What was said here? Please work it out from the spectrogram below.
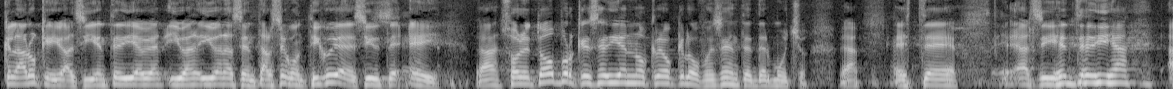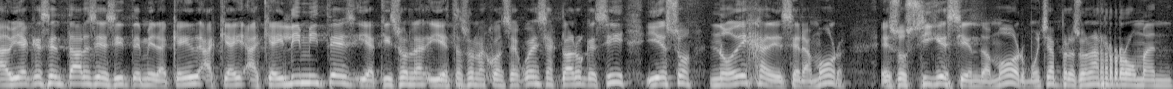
claro que al siguiente día iban, iban, iban a sentarse contigo y a decirte, hey, ¿verdad? sobre todo porque ese día no creo que lo fueses a entender mucho. ¿verdad? Este, Al siguiente día había que sentarse y decirte, mira, aquí, hay- aquí hay, aquí hay límites y, aquí son y estas son las consecuencias, claro que sí, y eso no deja de ser amor, eso sigue siendo amor. Muchas personas roman,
